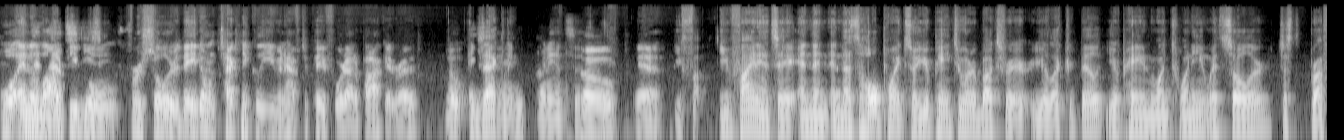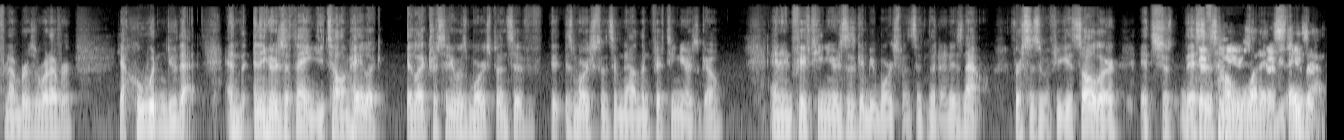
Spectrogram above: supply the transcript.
Well, and, And a lot of people easy. for solar, they don't technically even have to pay for it out of pocket, right? Nope, Exactly. you Finance it. So yeah, you fi- you finance it and then and that's the whole point so you're paying 200 bucks for your electric bill you're paying 120 with solar just rough numbers or whatever yeah who wouldn't do that and and here's the thing you tell them hey look electricity was more expensive is more expensive now than 15 years ago and in 15 years it's going to be more expensive than it is now versus if you get solar it's just this is how what it stays cheaper. at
